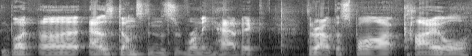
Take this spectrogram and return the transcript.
But uh, as Dunston's running havoc throughout the spa, Kyle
